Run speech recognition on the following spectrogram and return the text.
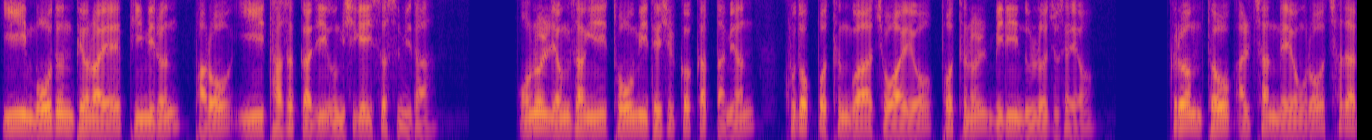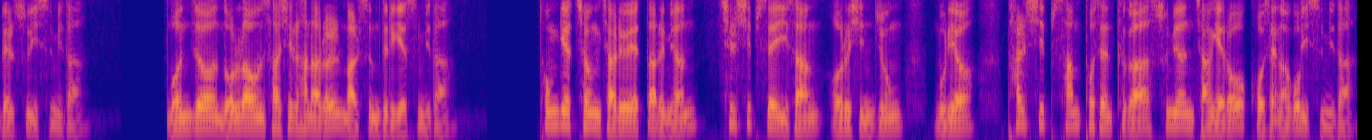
이 모든 변화의 비밀은 바로 이 다섯 가지 음식에 있었습니다. 오늘 영상이 도움이 되실 것 같다면 구독 버튼과 좋아요 버튼을 미리 눌러주세요. 그럼 더욱 알찬 내용으로 찾아뵐 수 있습니다. 먼저 놀라운 사실 하나를 말씀드리겠습니다. 통계청 자료에 따르면 70세 이상 어르신 중 무려 83%가 수면 장애로 고생하고 있습니다.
